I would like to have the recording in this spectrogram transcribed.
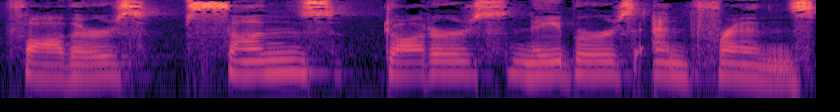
fathers, sons, daughters, neighbors, and friends.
